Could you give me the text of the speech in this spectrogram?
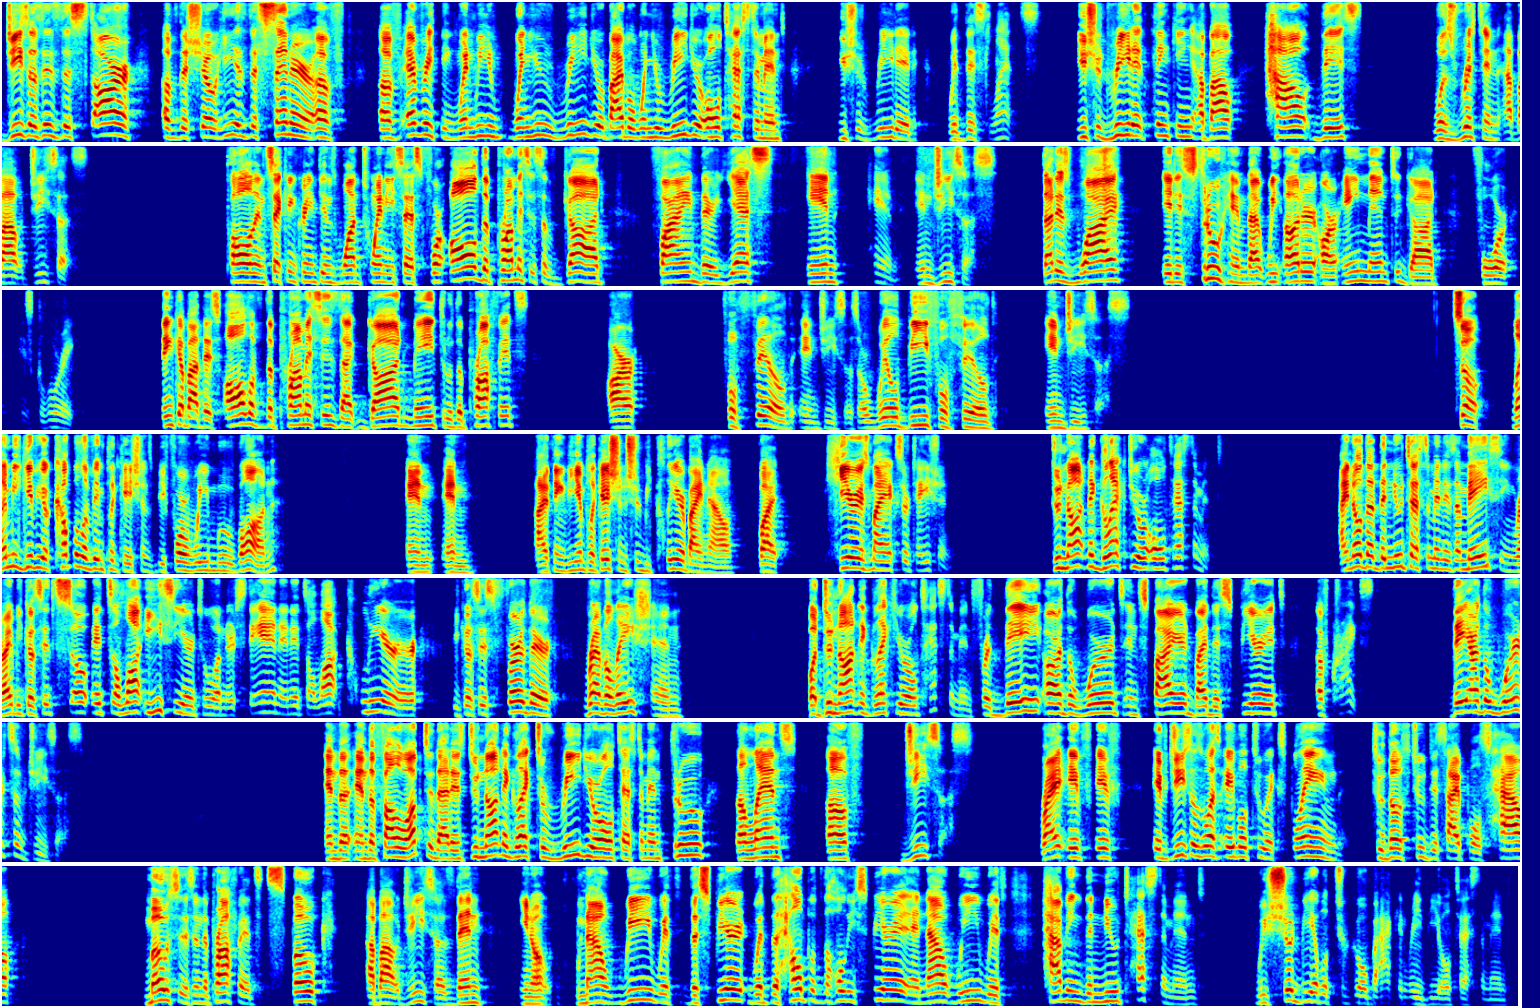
Jesus is the star of the show. He is the center of, of everything. When, we, when you read your Bible, when you read your Old Testament, you should read it with this lens. You should read it thinking about how this was written about Jesus. Paul in 2 Corinthians 1:20 says, "For all the promises of God find their yes in him, in Jesus." That is why it is through him that we utter our amen to God for his glory. Think about this. All of the promises that God made through the prophets are fulfilled in Jesus or will be fulfilled in Jesus. So let me give you a couple of implications before we move on. And, and I think the implication should be clear by now, but here is my exhortation do not neglect your Old Testament. I know that the New Testament is amazing, right? Because it's so it's a lot easier to understand and it's a lot clearer because it's further revelation. But do not neglect your Old Testament, for they are the words inspired by the Spirit of Christ. They are the words of Jesus. And the, and the follow up to that is do not neglect to read your Old Testament through the lens of Jesus, right? If, if, if Jesus was able to explain to those two disciples how Moses and the prophets spoke about Jesus, then, you know, now we with the Spirit, with the help of the Holy Spirit, and now we with having the New Testament, we should be able to go back and read the Old Testament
